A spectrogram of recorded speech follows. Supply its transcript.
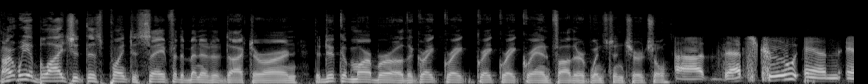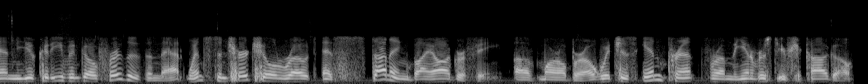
Aren't we obliged at this point to say, for the benefit of Dr. Arnn, the Duke of Marlborough, the great, great, great, great grandfather of Winston Churchill? Uh, that's true, and and you could even go further than that. Winston Churchill wrote a stunning biography of Marlborough, which is in print from the University of Chicago.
